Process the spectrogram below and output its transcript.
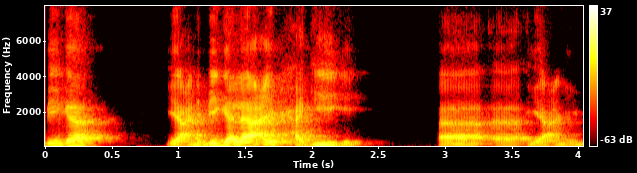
بقى يعني بقى لاعب حقيقي. يعني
